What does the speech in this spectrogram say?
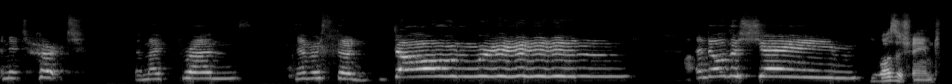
and it hurt that my friends never stood downwind. And all the shame, He was ashamed.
